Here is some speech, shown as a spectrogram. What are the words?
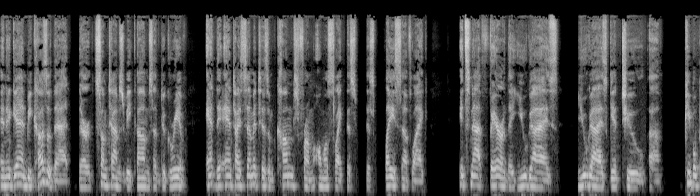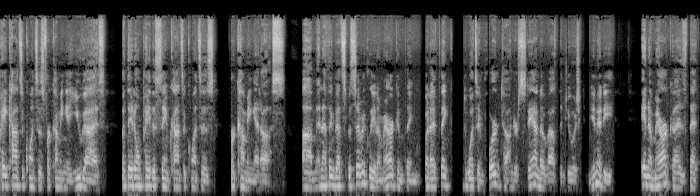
And again, because of that, there sometimes becomes a degree of the anti-Semitism comes from almost like this this place of like it's not fair that you guys you guys get to um, people pay consequences for coming at you guys, but they don't pay the same consequences for coming at us. Um, and I think that's specifically an American thing. But I think what's important to understand about the Jewish community in America is that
